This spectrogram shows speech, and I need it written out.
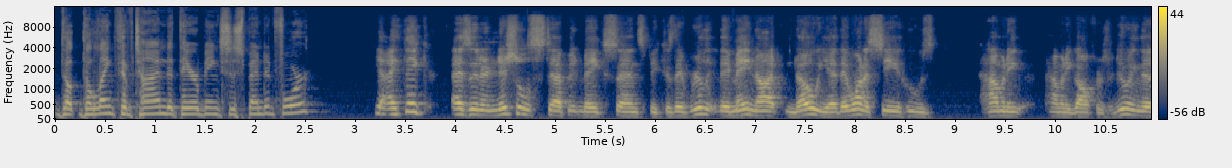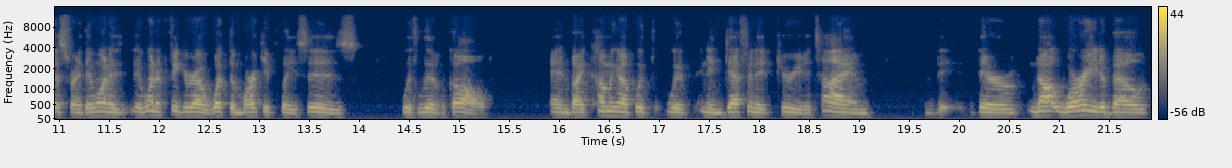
the, the length of time that they are being suspended for? Yeah, I think as an initial step, it makes sense because they really they may not know yet. They want to see who's how many how many golfers are doing this, right? They want to they want to figure out what the marketplace is with LIV Golf, and by coming up with with an indefinite period of time, they're not worried about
